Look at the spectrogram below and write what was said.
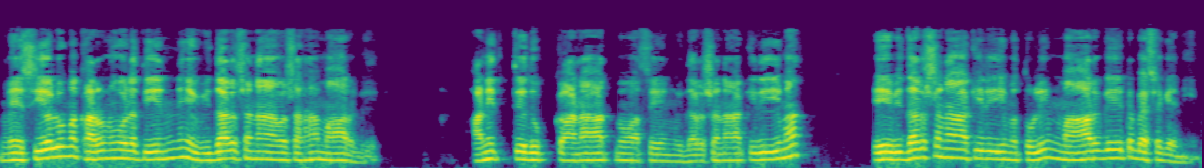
මේ සියලුම කරුණුවල තියෙන්නේ විදර්ශනාව සහ මාර්ගය. අනිත්‍ය දුක්ක අනාත්ම වසයෙන් විදර්ශනා කිරීමත් ඒ විදර්ශනා කිරීම තුළින් මාර්ගයට බැස ගැනීම.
